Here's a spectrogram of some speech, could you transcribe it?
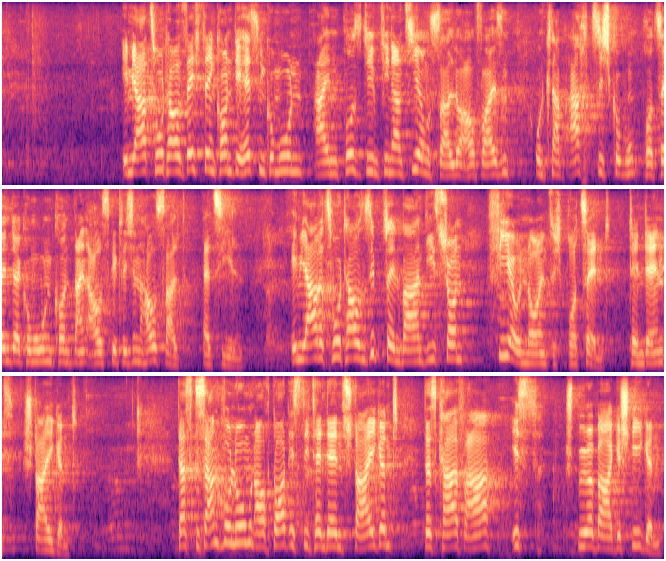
Im Jahr 2016 konnten die hessischen Kommunen einen positiven Finanzierungssaldo aufweisen, und knapp 80% der Kommunen konnten einen ausgeglichenen Haushalt erzielen. Im Jahre 2017 waren dies schon 94% Tendenz steigend. Das Gesamtvolumen, auch dort ist die Tendenz steigend, des KFA ist spürbar gestiegen.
